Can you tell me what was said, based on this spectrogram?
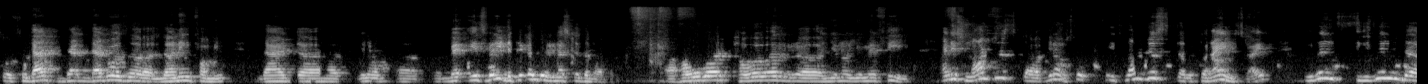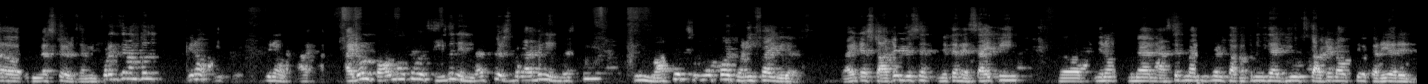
so so that that that was a learning for me that uh, you know uh, it's very difficult to invest at the bottom. Uh, however, however you know you may feel, and it's not just you know so it's not just clients, right? Even seasoned investors. I mean, for example, you know, you know, I, I don't call myself a seasoned investors, but I've been investing in markets for 25 years. Right, I started with, an, with an SIP, uh, you know, in an asset management company that you started off your career in,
